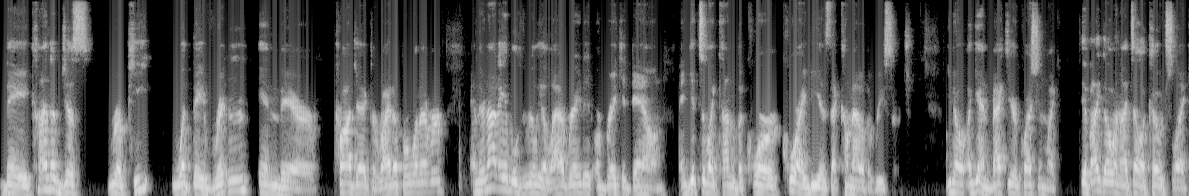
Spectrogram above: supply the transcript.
they kind of just repeat what they've written in their project or write up or whatever. And they're not able to really elaborate it or break it down and get to like kind of the core core ideas that come out of the research. You know, again, back to your question, like if I go and I tell a coach like,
